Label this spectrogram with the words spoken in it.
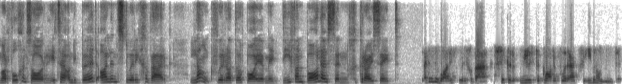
Maar volgens haar het sy aan die Bird Island storie gewerk lank voordat haar baie met die van Barlow sin gekruis het. Ek het die Wally storie gewerk, seker meer as dekade voor ek vir Eben ontmoet het.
